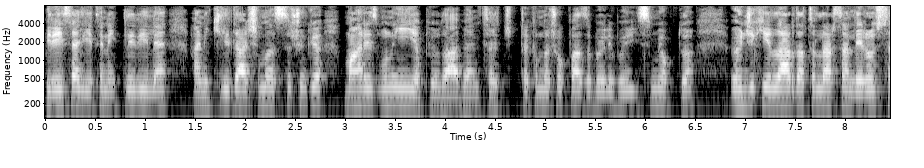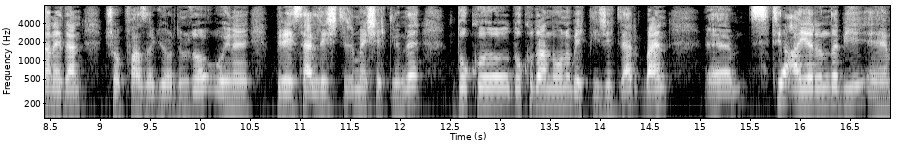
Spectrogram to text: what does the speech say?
bireysel yetenekleriyle hani kilidi açması çünkü Mahrez bunu iyi yapıyordu abi. Yani ta- takımda çok fazla böyle bir isim yoktu. Önceki yıllarda hatırlarsan Leroy Sané'den çok fazla gördüğümüz o oyunu bireyselleştirme şeklinde Doku Doku'dan da onu bekleyecekler. Ben e, City ayarında bir e,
